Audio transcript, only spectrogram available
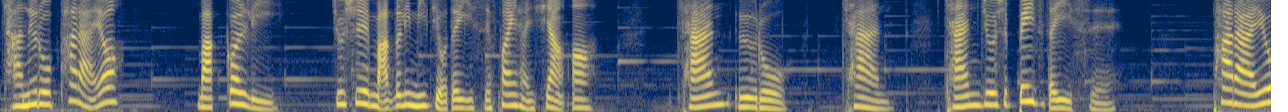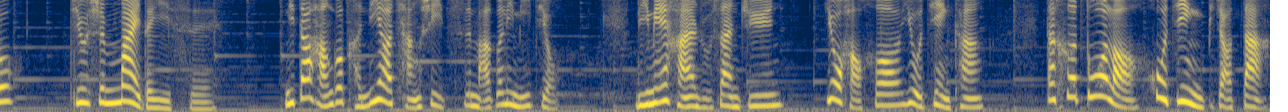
잔으로 팔아요? 马格里就是马格利米酒的意思，发音很像啊。잔으로 잔 잔就是杯子的意思，팔아요就是卖的意思。 你到韩国肯定要尝试一次马格利米酒，里面含乳酸菌，又好喝又健康。但喝多了后劲比较大，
